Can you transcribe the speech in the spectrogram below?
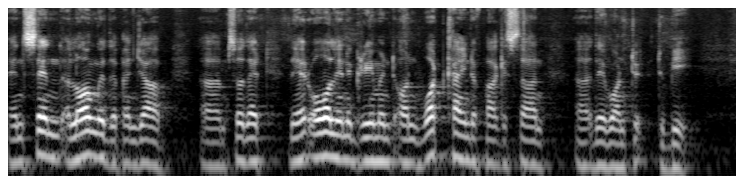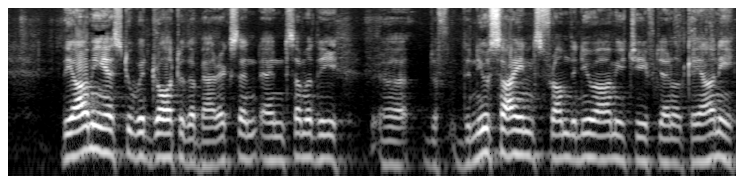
and Sindh along with the Punjab um, so that they're all in agreement on what kind of Pakistan uh, they want to, to be. The army has to withdraw to the barracks, and, and some of the, uh, the, the new signs from the new army chief, General Kayani,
